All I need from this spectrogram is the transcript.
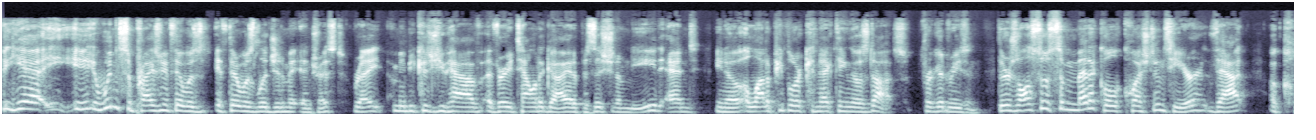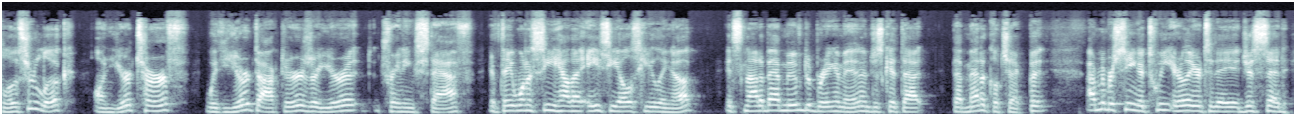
Yeah, it, wouldn't surprise me if there was if there was legitimate interest, right? I mean, because you have a very talented guy at a position of need, and you know a lot of people are connecting those dots for good reason. There's also some medical questions here that a closer look on your turf with your doctors or your training staff, if they want to see how that ACL is healing up, it's not a bad move to bring him in and just get that that medical check. But I remember seeing a tweet earlier today. It just said,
